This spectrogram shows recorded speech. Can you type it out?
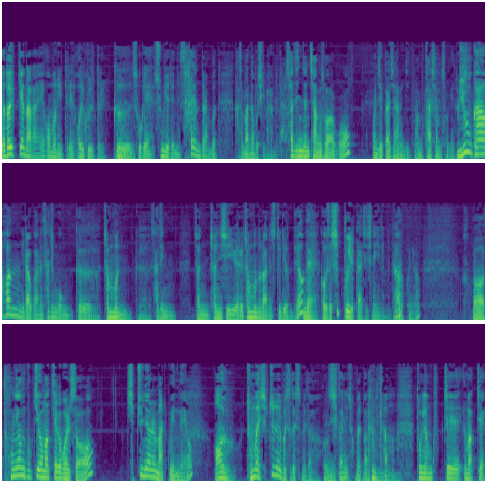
여덟 개 나라의 어머니들의 얼굴들 그 음. 속에 숨겨져 있는 사연들 한번 가서 만나보시기 바랍니다. 사진전 장소하고 언제까지 하는지 한번 다시 한번 소개해 주세요. 류가헌이라고 하는 사진공 그 전문 그 사진 전 전시회를 전문으로 하는 스튜디오인데요. 네. 거기서 19일까지 진행이 됩니다. 그렇군요. 어, 통영 국제음악제가 벌써 10주년을 맞고 있네요. 아유, 정말 10주년이 벌써 됐습니다. 그러니까요. 시간이 정말 빠릅니다. 음. 동영국제음악제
